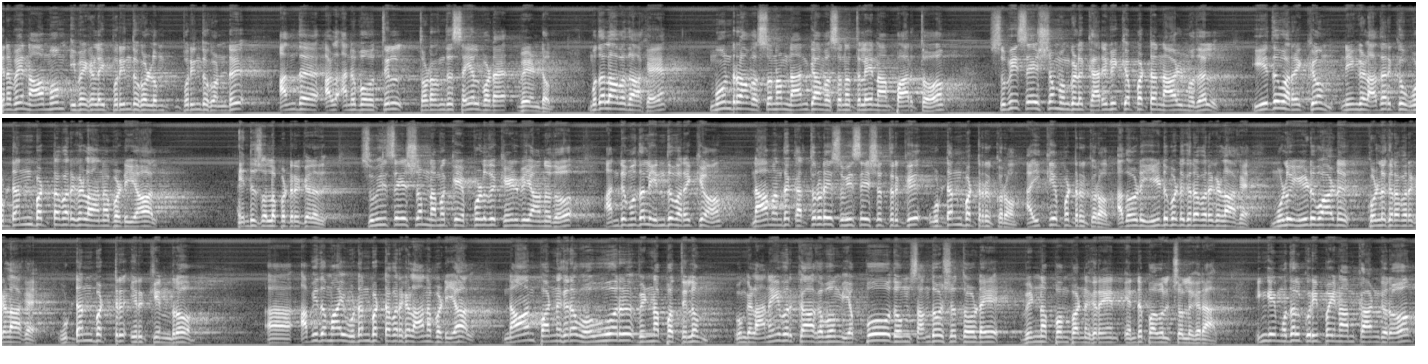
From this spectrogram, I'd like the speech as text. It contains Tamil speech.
எனவே நாமும் இவைகளை புரிந்து கொள்ளும் புரிந்து கொண்டு அந்த அனுபவத்தில் தொடர்ந்து செயல்பட வேண்டும். முதலாவதாக மூன்றாம் வசனம் நான்காம் வசனத்திலே நாம் பார்த்தோம் சுவிசேஷம் உங்களுக்கு அறிவிக்கப்பட்ட நாள் முதல் இதுவரைக்கும் நீங்கள் அதற்கு உடன்பட்டவர்களானபடியால் என்று சொல்லப்பட்டிருக்கிறது. சுவிசேஷம் நமக்கு எப்பொழுது கேள்வியானதோ அன்று முதல் இன்று வரைக்கும் நாம் அந்த கர்த்தருடைய சுவிசேஷத்திற்கு உடன்பட்டிருக்கிறோம் ஐக்கியப்பட்டிருக்கிறோம். அதோடு ஈடுபடுகிறவர்களாக முழு ஈடுபாடு கொள்ளுகிறவர்களாக உடன்பட்டு இருக்கின்றோம். அவ்விதமாய் உடன்பட்டவர்கள் ஆனபடியால் நான் பண்ணுகிற ஒவ்வொரு விண்ணப்பத்திலும் உங்கள் அனைவருக்காகவும் எப்போதும் சந்தோஷத்தோட விண்ணப்பம் பண்ணுகிறேன் என்று பவுல் சொல்லுகிறார். இங்கே முதல் குறிப்பை நாம் காண்கிறோம்.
